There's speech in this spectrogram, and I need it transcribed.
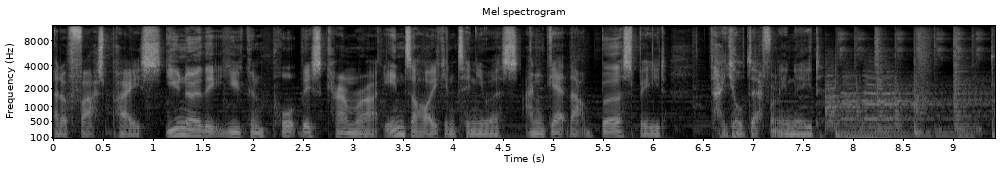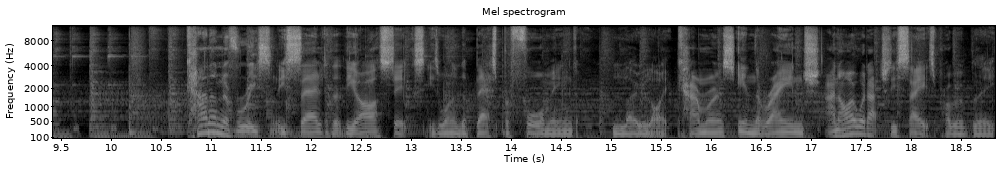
at a fast pace. You know that you can put this camera into high continuous and get that burst speed that you'll definitely need. Canon have recently said that the R6 is one of the best performing low light cameras in the range, and I would actually say it's probably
